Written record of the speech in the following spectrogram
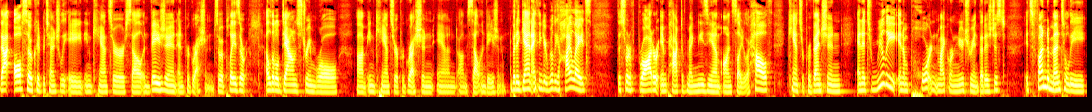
that also could potentially aid in cancer cell invasion and progression. So it plays a, a little downstream role um, in cancer progression and um, cell invasion. But again, I think it really highlights the sort of broader impact of magnesium on cellular health, cancer prevention, and it's really an important micronutrient that is just it's fundamentally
